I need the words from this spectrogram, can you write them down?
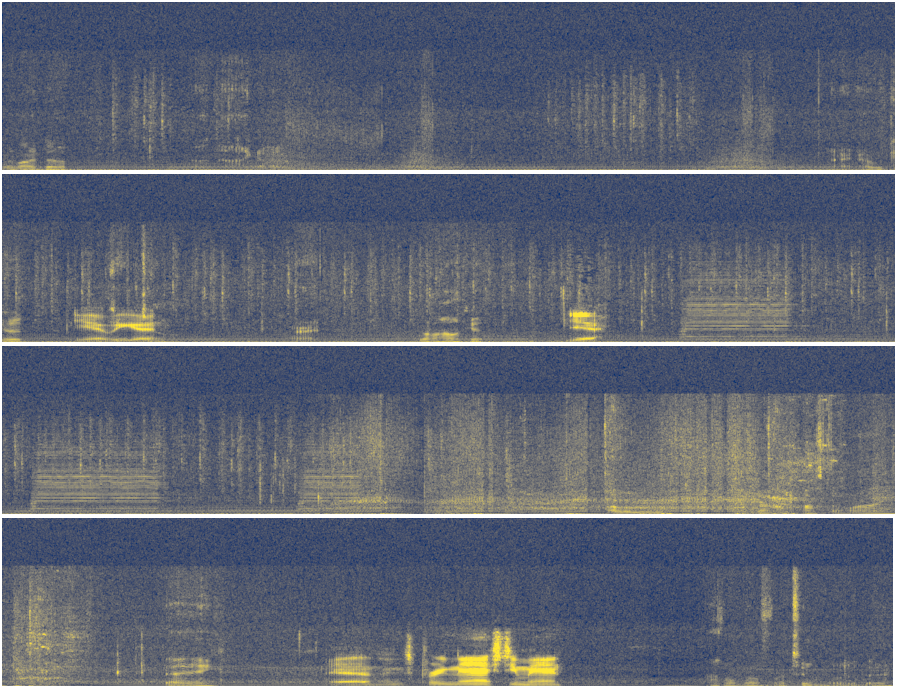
Oh, no, I got it. Alright, are we good? Yeah, we good. Alright. You wanna honk it? Yeah. Oh, you got me off the line. Dang. Yeah, that thing's pretty nasty, man. I don't know if my tune loaded there.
